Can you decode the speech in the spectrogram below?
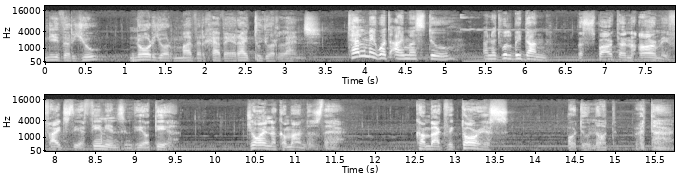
Neither you nor your mother have a right to your lands. Tell me what I must do, and it will be done. The Spartan army fights the Athenians in Boeotia. Join the commandos there. Come back victorious, or do not return.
